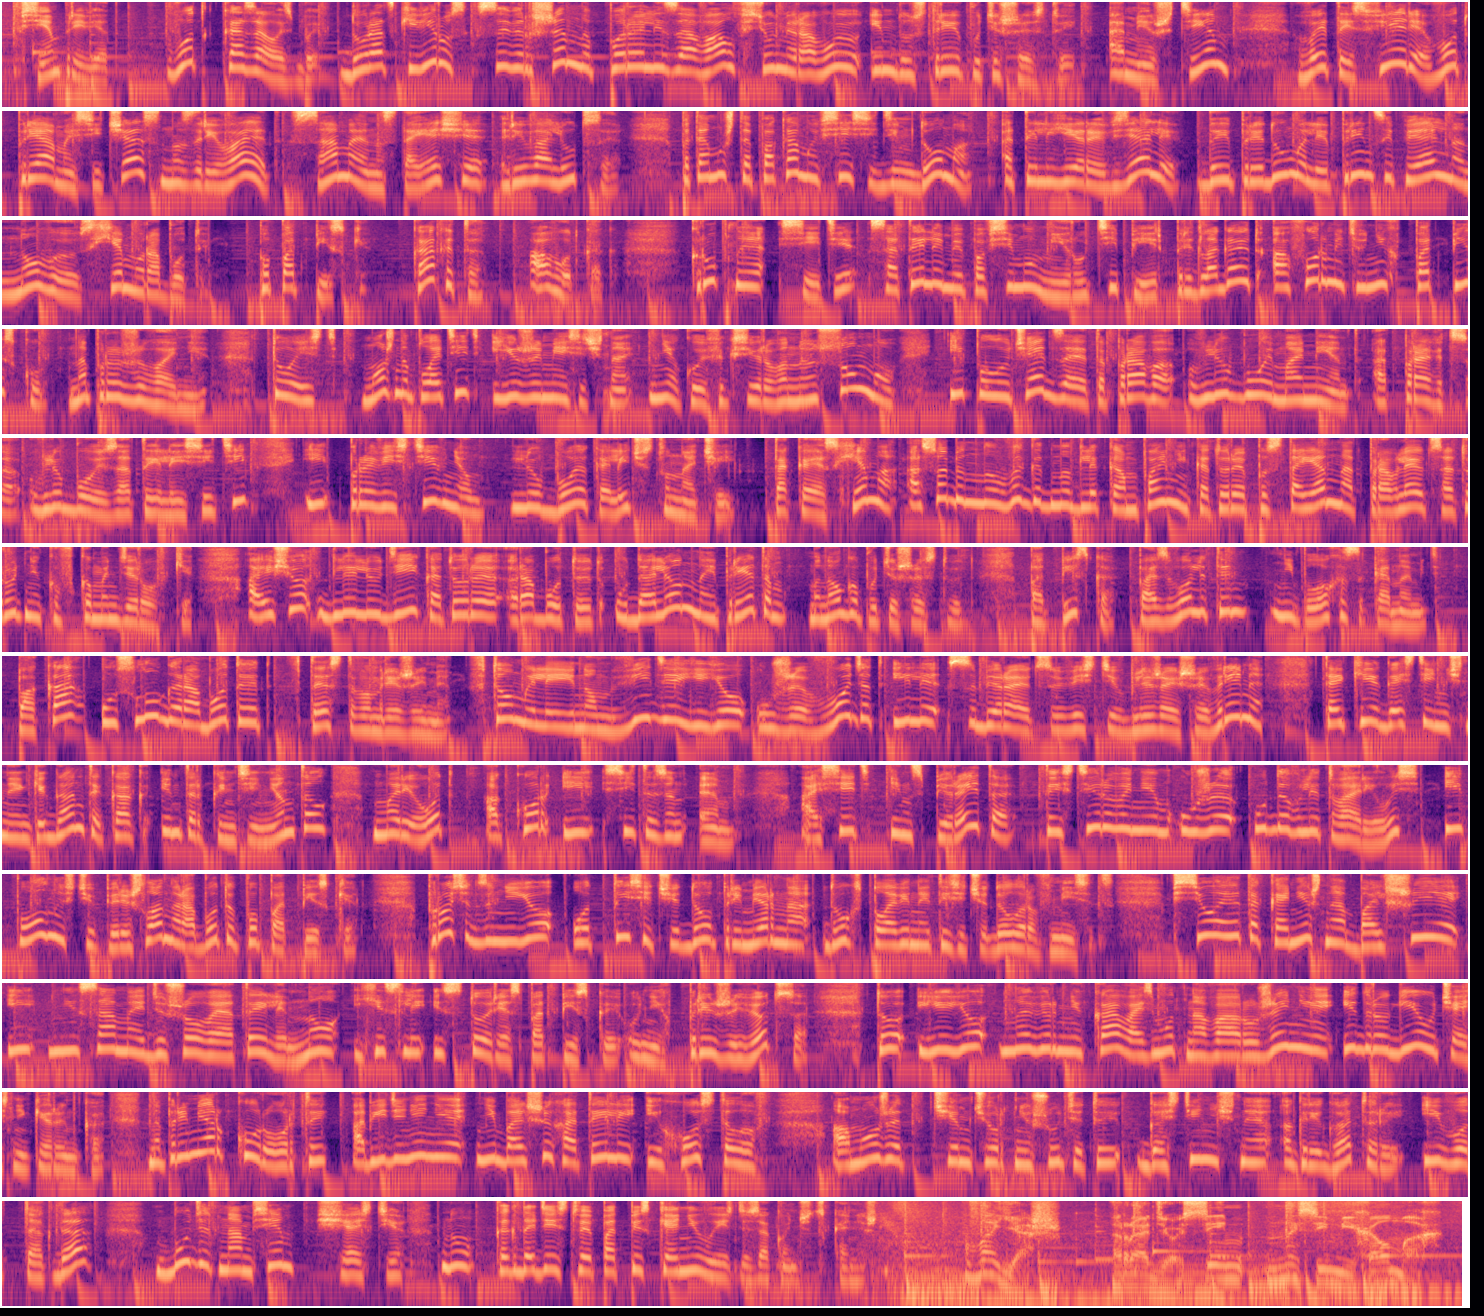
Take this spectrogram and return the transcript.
Всем привет! Вот, казалось бы, дурацкий вирус совершенно парализовал всю мировую индустрию путешествий. А меж тем, в этой сфере вот прямо сейчас назревает самая настоящая революция. Потому что пока мы все сидим дома, ательеры взяли, да и придумали принципиально новую схему работы по подписке. Как это? А вот как. Крупные сети с отелями по всему миру теперь предлагают оформить у них подписку на проживание. То есть можно платить ежемесячно некую фиксированную сумму и получать за это право в любой момент отправиться в любой из отелей сети и провести в нем любое количество ночей. Такая схема особенно выгодна для компаний, которые постоянно отправляют сотрудников в командировки, а еще для людей, которые работают удаленно и при этом много путешествуют. Подписка позволит им неплохо сэкономить. Пока услуга работает в тестовом режиме. В том или ином виде ее уже вводят или собираются ввести в ближайшее время такие гостиничные гиганты, как Intercontinental, Marriott, Accor и Citizen M. А сеть Inspirata тестированием уже удовлетворилась и полностью перешла на работу по подписке. Просит за нее от тысячи до примерно двух с половиной тысячи долларов в месяц. Все это, конечно, большие и не самые самые дешевые отели, но если история с подпиской у них приживется, то ее наверняка возьмут на вооружение и другие участники рынка. Например, курорты, объединение небольших отелей и хостелов, а может, чем черт не шутит, и гостиничные агрегаторы. И вот тогда будет нам всем счастье. Ну, когда действие подписки о невыезде закончится, конечно. «Вояж» – радио 7 на семи холмах –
